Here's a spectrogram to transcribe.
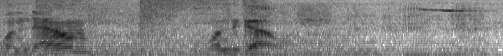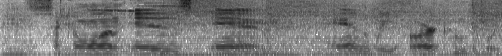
One down, one to go. Second one is in and we are complete.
